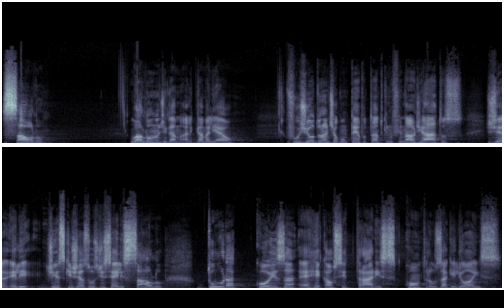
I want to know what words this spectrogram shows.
Saulo, o aluno de Gamaliel, fugiu durante algum tempo, tanto que no final de Atos, ele diz que Jesus disse a ele: Saulo, dura coisa é recalcitrares contra os aguilhões.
